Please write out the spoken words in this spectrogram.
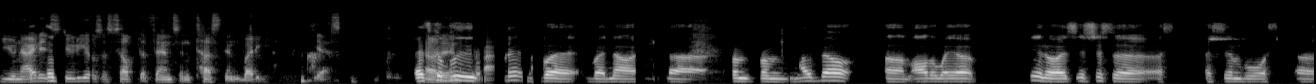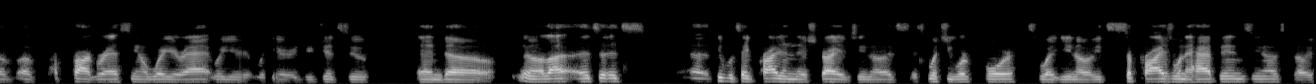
United it, Studios of Self Defense in Tustin, buddy. Yes. It's oh, completely different, but but no, uh, from from white belt um, all the way up, you know, it's it's just a, a, a symbol of, of progress. You know where you're at, where you're with your jujitsu, and uh, you know a lot. It's it's uh, people take pride in their stripes. You know, it's it's what you work for. It's what you know. It's surprise when it happens. You know, so you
